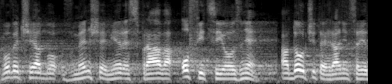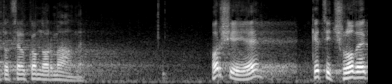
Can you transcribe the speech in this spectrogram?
vo väčšej alebo v menšej miere správa oficiózne. A do určitej hranice je to celkom normálne. Horšie je, keď si človek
